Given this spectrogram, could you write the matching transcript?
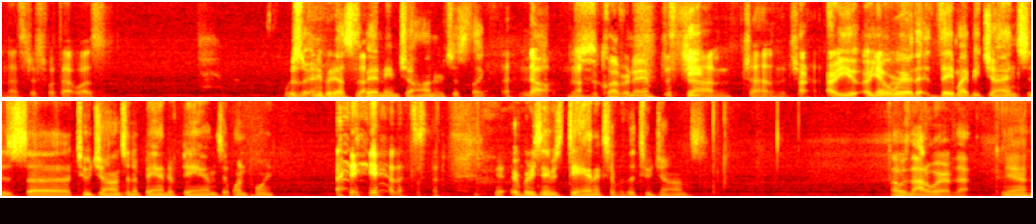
and that's just what that was. Was there anybody else in the band named john or just like No, This is a clever name. just John, John and the Johns. Are you are you we're- aware that they might be giants? Is uh, two Johns in a band of Dans at one point? yeah, that's Yeah, everybody's name is Dan except for the two Johns. I was not aware of that. Yeah.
